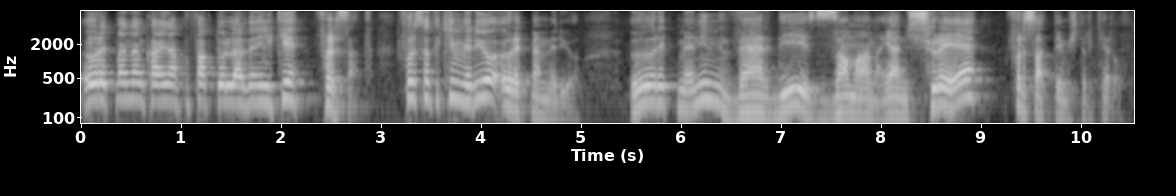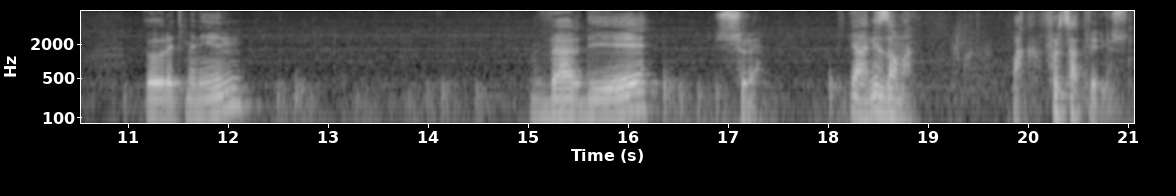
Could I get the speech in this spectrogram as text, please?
Öğretmenden kaynaklı faktörlerden ilki fırsat. Fırsatı kim veriyor? Öğretmen veriyor. Öğretmenin verdiği zamana yani süreye fırsat demiştir Carroll. Öğretmenin verdiği süre. Yani zaman. Bak fırsat veriyorsun.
